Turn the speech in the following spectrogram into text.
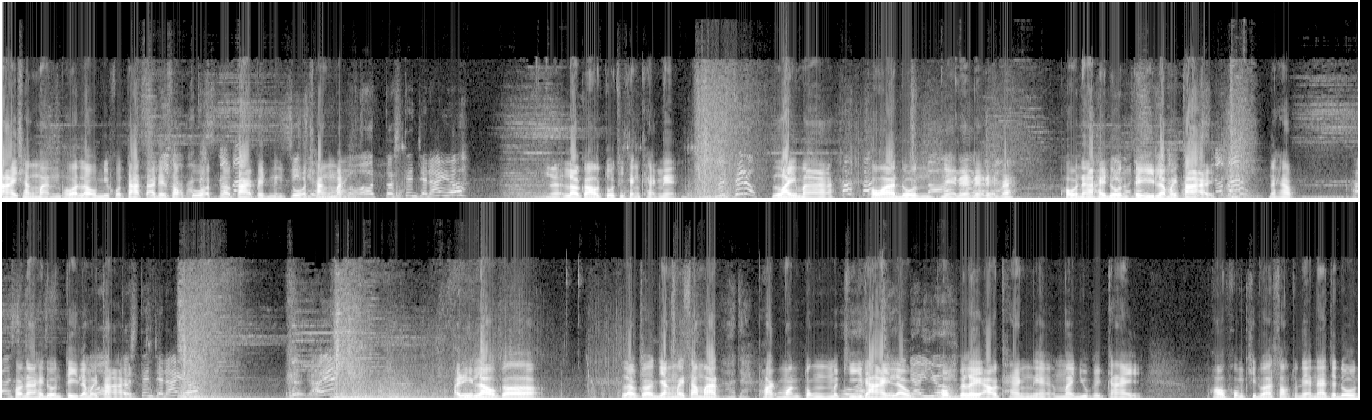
ตายช่างมันเพราะว่าเรามีโคต้าตายได้ 2 ตัว เราตายไปหนึ่งตัวช่างมันนะเราก็เอาตัวที่แข็งแข็งเนี่ยไล่มา เพราะว่าโดนเนี่ยเนี่ยเห็นไหมภาวนาให้โดนตีแล้วไม่ตาย นะครับภาวนาให้โดนตีแล้วไม่ตาย อันนี้เราก็เราก็ยังไม่สามารถผลักมอนตรงเมื่อกี้ได้แล้วผมก็เลยเอาแท้งเนี่ยมาอยู่ใกล้ๆ เพราะผมคิดว่า 2 ตัวนี้น่าจะโดน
